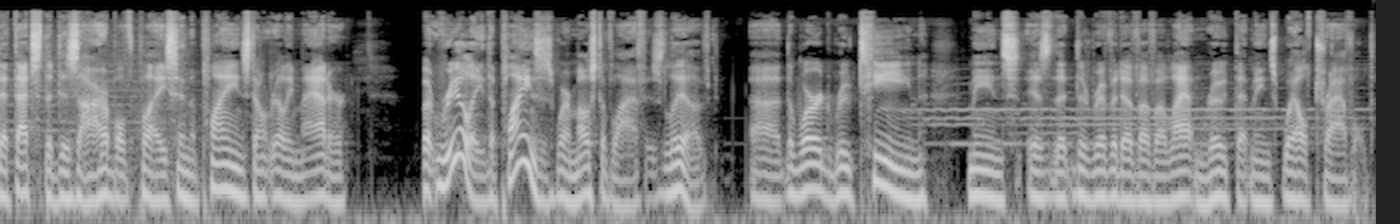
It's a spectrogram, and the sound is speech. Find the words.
that that's the desirable place and the plains don't really matter. But really the plains is where most of life is lived. Uh, the word routine means is the derivative of a latin root that means well traveled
